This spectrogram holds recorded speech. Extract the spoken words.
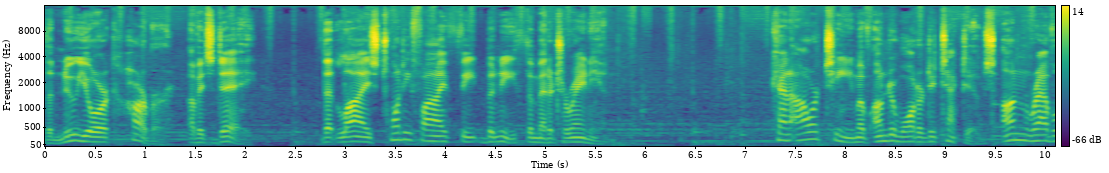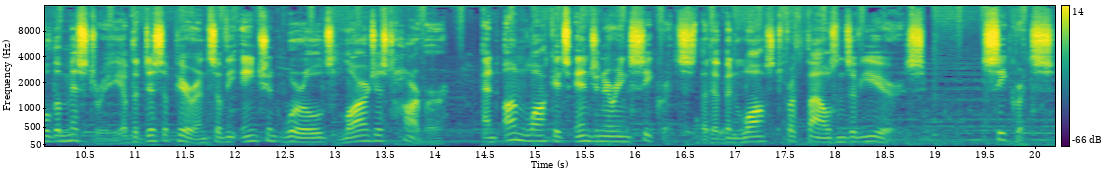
The New York harbor of its day that lies 25 feet beneath the Mediterranean. Can our team of underwater detectives unravel the mystery of the disappearance of the ancient world's largest harbor and unlock its engineering secrets that have been lost for thousands of years? Secrets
